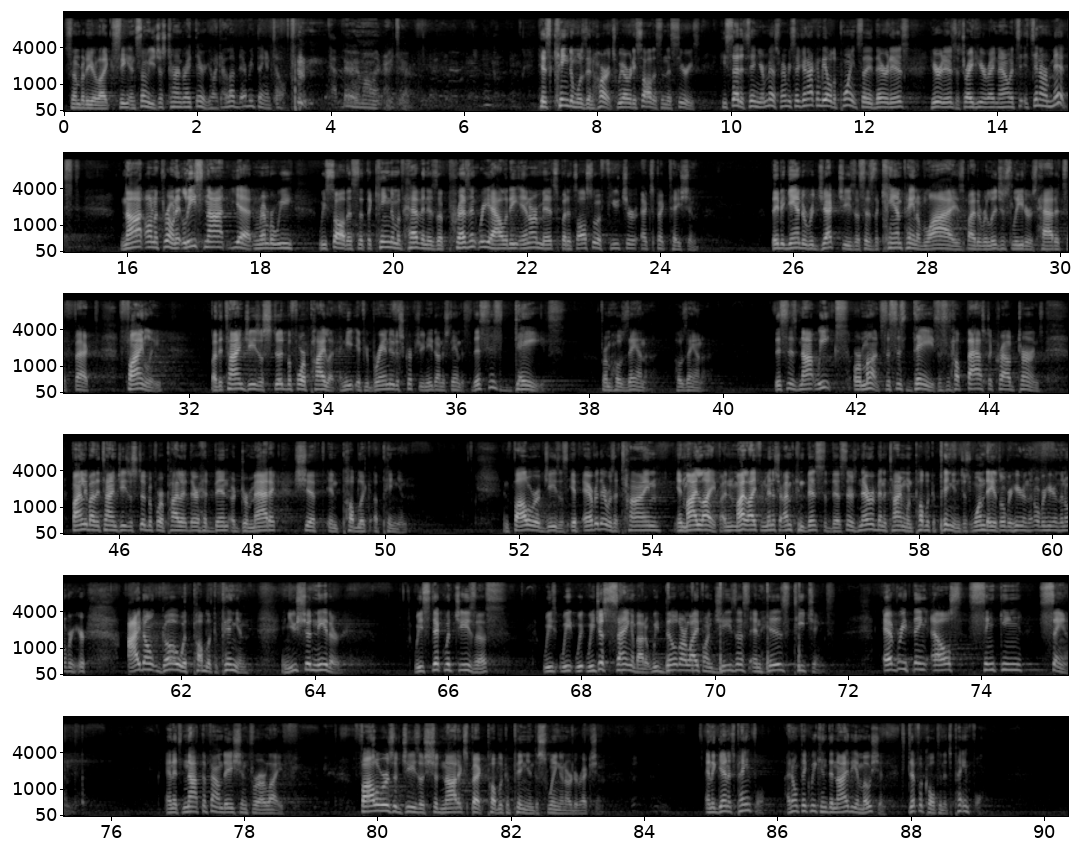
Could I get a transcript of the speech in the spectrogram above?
Somebody are like, see, and some of you just turned right there. You're like, I loved everything until that very moment right there. His kingdom was in hearts. We already saw this in this series. He said it's in your midst. Remember, he said you're not going to be able to point and say, there it is, here it is, it's right here, right now. It's, it's in our midst, not on a throne, at least not yet. Remember, we we saw this that the kingdom of heaven is a present reality in our midst, but it's also a future expectation. They began to reject Jesus as the campaign of lies by the religious leaders had its effect. Finally, by the time Jesus stood before Pilate, and if you're brand new to Scripture, you need to understand this. This is days from Hosanna, Hosanna. This is not weeks or months. This is days. This is how fast a crowd turns. Finally, by the time Jesus stood before Pilate, there had been a dramatic shift in public opinion. And follower of Jesus, if ever there was a time in my life, in my life and ministry, I'm convinced of this. There's never been a time when public opinion just one day is over here and then over here and then over here. I don't go with public opinion, and you shouldn't either. We stick with Jesus We, we, we, just sang about it. We build our life on Jesus and his teachings. Everything else sinking sand. And it's not the foundation for our life. Followers of Jesus should not expect public opinion to swing in our direction. And again, it's painful. I don't think we can deny the emotion. It's difficult and it's painful.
